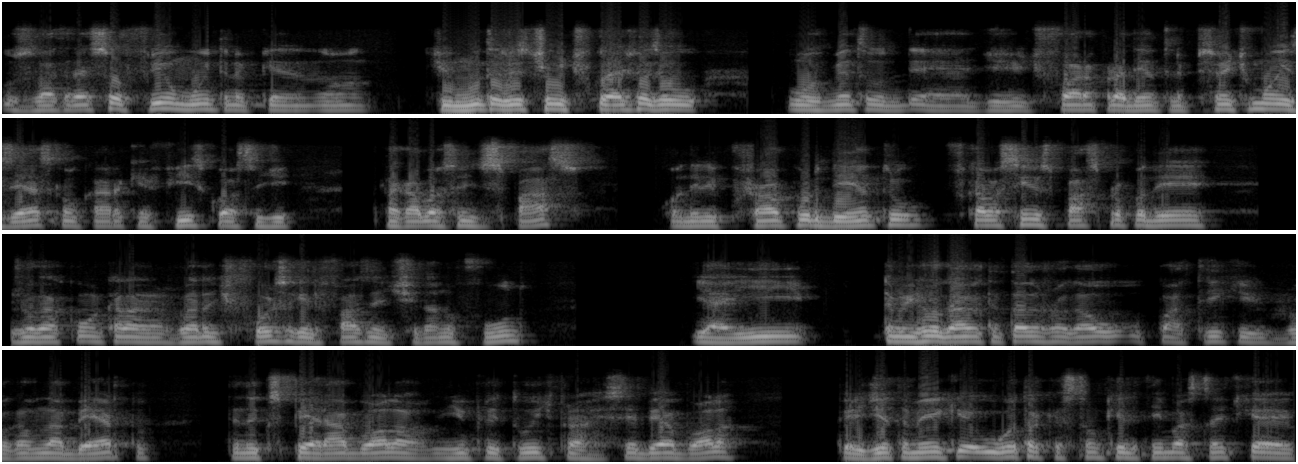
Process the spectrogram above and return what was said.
os laterais sofriam muito, né? Porque não, muitas vezes tinham dificuldade de fazer o, o movimento é, de, de, fora para dentro, né? principalmente o Moisés, que é um cara que é físico, gosta de atacar bastante espaço. Quando ele puxava por dentro, ficava sem espaço para poder jogar com aquela jogada de força que ele faz, né, de chegar no fundo. E aí também jogava, tentava jogar o, Patrick, jogava no aberto, tendo que esperar a bola em amplitude para receber a bola. Perdia também que outra questão que ele tem bastante que é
